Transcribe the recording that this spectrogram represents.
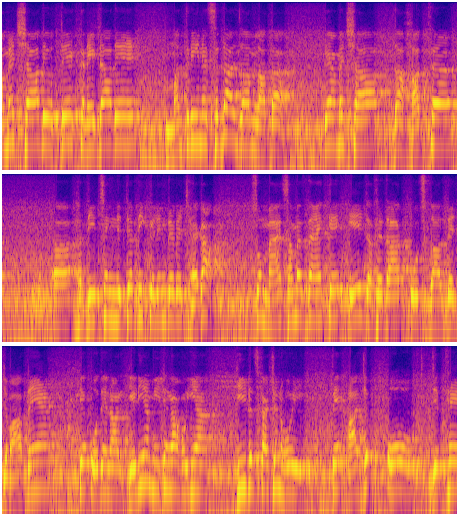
ਅਮਿਤ ਸ਼ਾਹ ਦੇ ਉੱਤੇ ਕੈਨੇਡਾ ਦੇ ਮੰਤਰੀ ਨੇ ਸਿੱਧਾ ਇਲਜ਼ਾਮ ਲਾਤਾ ਕਿ ਅਮਿਤ ਸ਼ਾਹ ਦਾ ਹੱਥ ਹਰਦੀਪ ਸਿੰਘ ਨਿੱਜਰ ਦੀ ਕਿਲਿੰਗ ਦੇ ਵਿੱਚ ਹੈਗਾ। ਸੋ ਮੈਂ ਸਮਝਦਾ ਹਾਂ ਕਿ ਇਹ ਜਥੇਦਾਰ ਉਸ ਗੱਲ ਦੇ ਜਵਾਬ ਦੇ ਹੈ ਕਿ ਉਹਦੇ ਨਾਲ ਕਿਹੜੀਆਂ ਮੀਟਿੰਗਾਂ ਹੋਈਆਂ, ਕੀ ਡਿਸਕਸ਼ਨ ਹੋਈ ਤੇ ਅੱਜ ਉਹ ਜਿੱਥੇ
